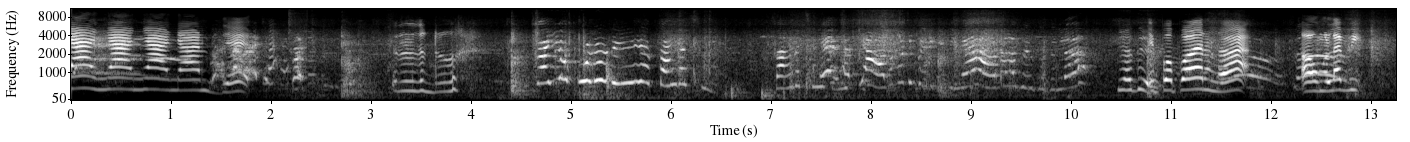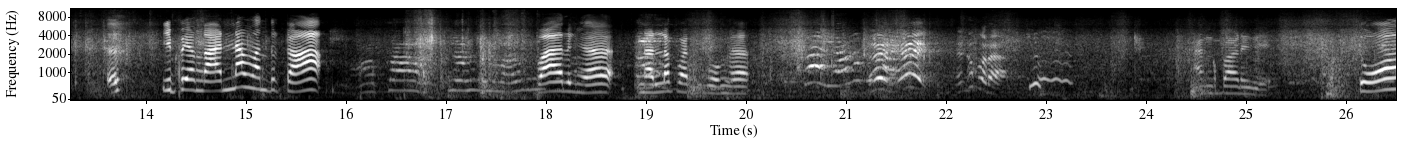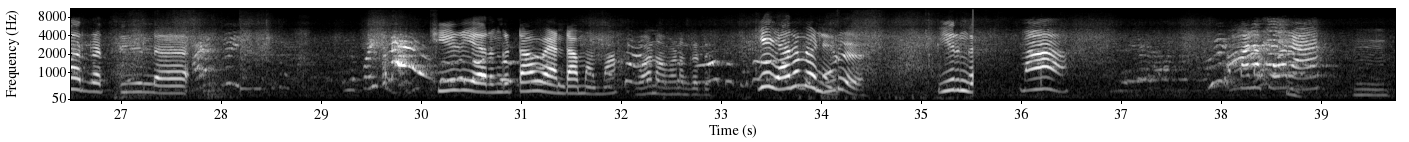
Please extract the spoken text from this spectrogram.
இப்போ பாருங்க அவங்கள வீ இப்போ எங்க அண்ணன் வந்துட்டான். பாருங்க நல்லா பார்த்துக்கோங்க அங்க பாருங்க. தோரத்துல கீழே இறங்கிட்டா வேண்டாமாம்மா வேணாம் வேணாம் கட்டு. கீழே இறங்கணும் கூடு இருங்க. அம்மா நான் போறேன். ம்.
